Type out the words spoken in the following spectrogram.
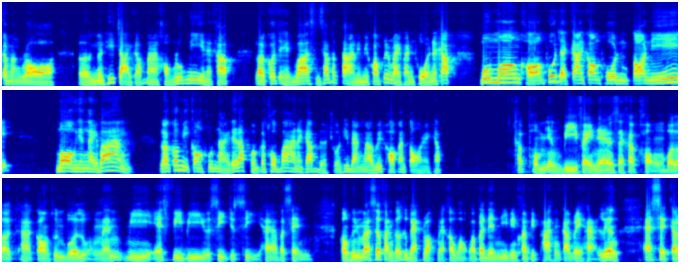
กำลังรอเเงินที่จ่ายกลับมาของลูกหนี้นะครับเราก็จะเห็นว่าสินทรัพย์ต่างๆเนี่ยมีความเคลื่อนไหวผันผวนนะครับมุมมองของผู้จัดการกองทุนตอนนี้มองยังไงบ้าง แล้วก็มีกองทุนไหนได้รับผลกระทบบ้างนะครับเดี๋ยวชวนที่แบงค์มาวิเคราะห์กันต่อนะครับครับผมอย่าง B Finance นะครับของบลกองทุนบัวหลวงนั้นมี SVB อยู่ 4.45% กองทุน Master Fund ก็คือ BlackRock เนี่ยเขาบอกว่าประเด็นนี้เป็นความผิดพลาดของการบริหารเรื่อง Asset กับ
